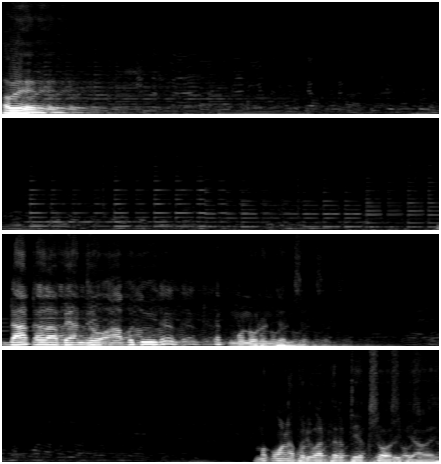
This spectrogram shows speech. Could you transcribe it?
હવે ડાકલા બેનજો આ બધું એક મનોરંજન છે. મકવાણા પરિવાર તરફથી એકસો રૂપિયા આવે.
